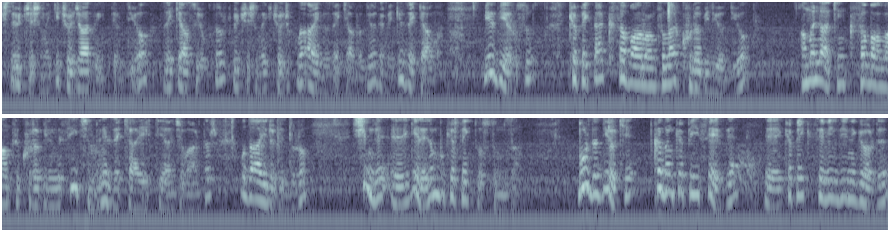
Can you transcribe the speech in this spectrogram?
işte 3 yaşındaki çocuğa denktir diyor. Zekası yoktur. 3 yaşındaki çocukla aynı zekada diyor. Demek ki zeka var. Bir diğer husus köpekler kısa bağlantılar kurabiliyor diyor. Ama lakin kısa bağlantı kurabilmesi için bile zekaya ihtiyacı vardır. Bu da ayrı bir durum. Şimdi e, gelelim bu köpek dostumuza. Burada diyor ki kadın köpeği sevdi. E, köpek sevildiğini gördü.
